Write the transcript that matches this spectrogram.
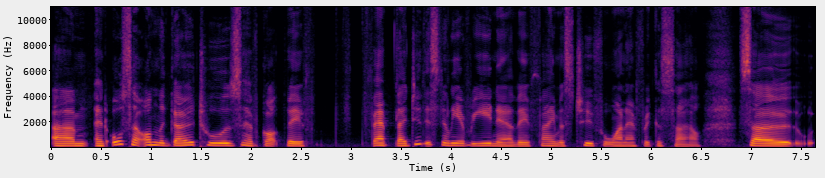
Um, and also on the go tours have got their fab, they do this nearly every year now, their famous two for one Africa sale. So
